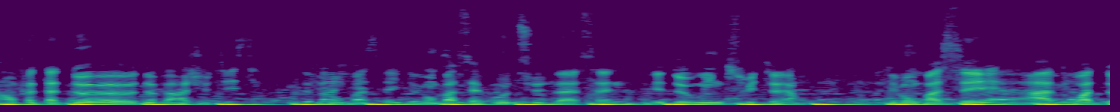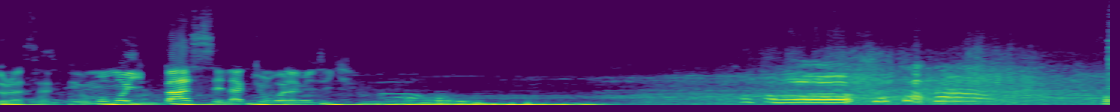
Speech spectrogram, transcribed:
En fait, tu as deux, deux parachutistes qui vont passer, qui vont passer au-dessus de la scène et deux wingsuiters qui vont passer à droite de la scène. Et au moment où il passe, c'est là que tu envoies la musique. Vous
